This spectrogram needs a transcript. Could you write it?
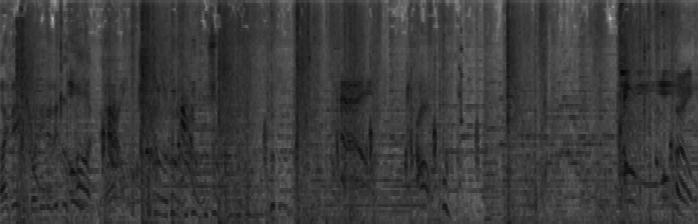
I may have gone in a little hard there. There!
